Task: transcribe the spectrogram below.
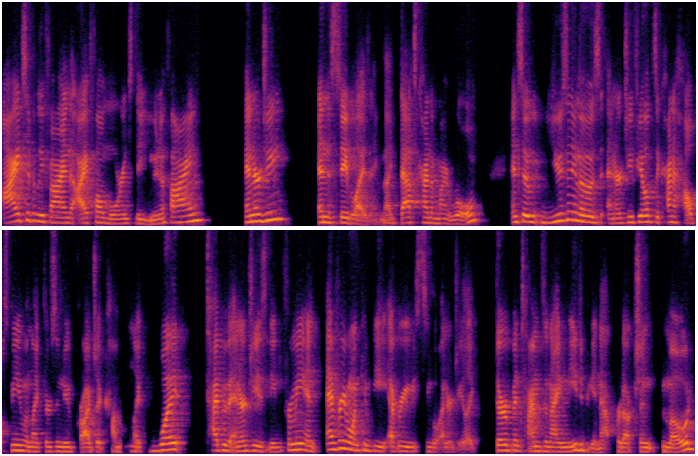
i typically find that i fall more into the unifying energy and the stabilizing. Like that's kind of my role. And so using those energy fields it kind of helps me when like there's a new project coming. Like what type of energy is needed for me? And everyone can be every single energy. Like there have been times when i need to be in that production mode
